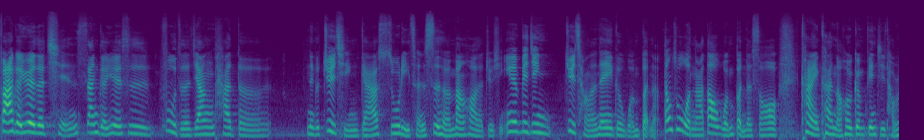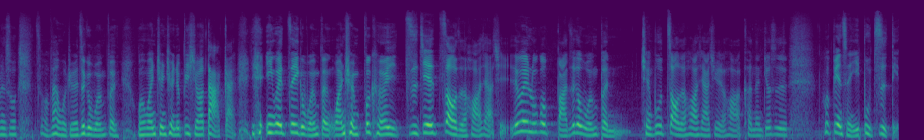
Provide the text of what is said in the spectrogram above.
八个月的前三个月是负责将他的。那个剧情给它梳理成适合漫画的剧情，因为毕竟剧场的那一个文本啊，当初我拿到文本的时候看一看，然后跟编辑讨论说怎么办？我觉得这个文本完完全全的必须要大改，因为这个文本完全不可以直接照着画下去，因为如果把这个文本全部照着画下去的话，可能就是会变成一部字典。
